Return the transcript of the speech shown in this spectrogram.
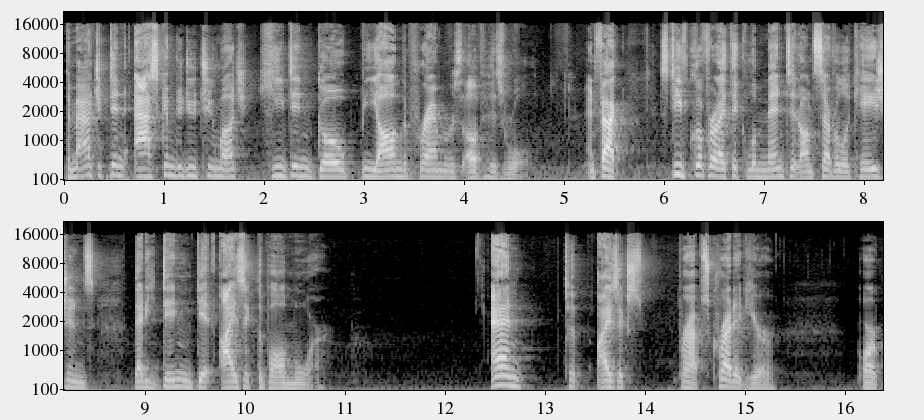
The Magic didn't ask him to do too much. He didn't go beyond the parameters of his role. In fact, Steve Clifford, I think, lamented on several occasions that he didn't get Isaac the ball more. And to Isaac's perhaps credit here, or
